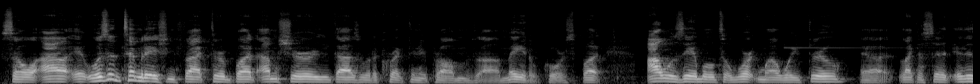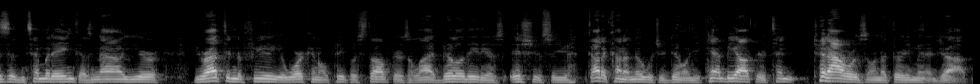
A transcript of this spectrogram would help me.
So uh, it was an intimidation factor, but I'm sure you guys would have corrected any problems uh, made, of course. But I was able to work my way through. Uh, like I said, it is intimidating because now you're you're out in the field, you're working on people's stuff. There's a liability, there's issues, so you got to kind of know what you're doing. You can't be out there 10, 10 hours on a 30 minute job.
